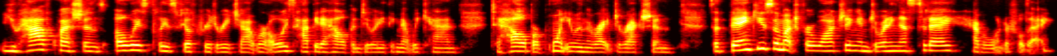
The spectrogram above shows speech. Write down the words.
you have questions, always please feel free to reach out. We're always happy to help and do anything that we can to help or point you in the right direction. So thank you so much for watching and joining us today. Have a wonderful day.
